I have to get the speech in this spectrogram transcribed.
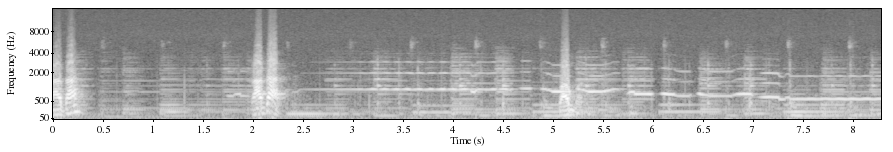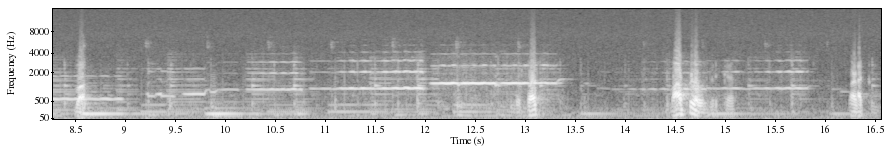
ராதா? ராதா? வாமா வா. இங்க பார். மாப்பிள்ளை வந்திருக்கார். வணக்கம்.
